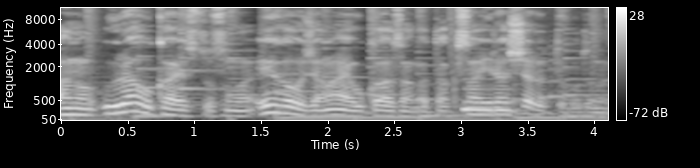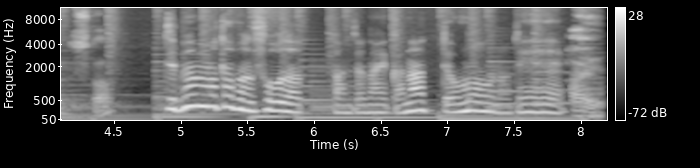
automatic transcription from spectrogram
あの裏を返すとその笑顔じゃないお母さんがたくさんいらっしゃるってことなんですか？自分も多分そうだったんじゃないかなって思うので、やっはい、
